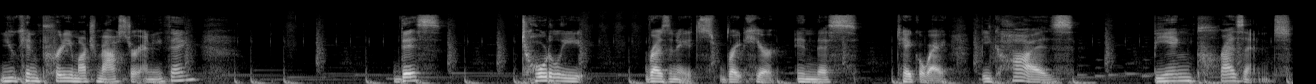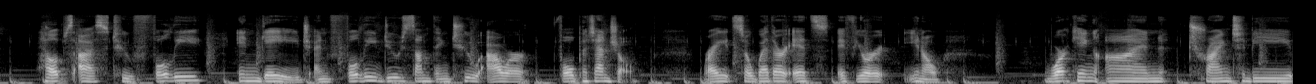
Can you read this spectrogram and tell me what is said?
you can pretty much master anything this totally resonates right here in this takeaway because being present helps us to fully engage and fully do something to our full potential, right? So, whether it's if you're, you know, working on trying to be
